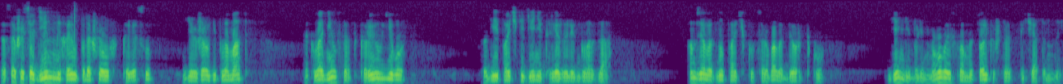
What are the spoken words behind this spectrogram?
Оставшись один, Михаил подошел к креслу, где лежал дипломат, наклонился, открыл его. Другие пачки денег резали глаза. Он взял одну пачку, сорвал обертку. Деньги были новые, словно только что отпечатанные.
